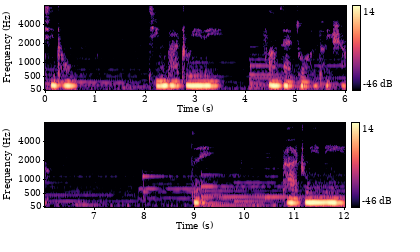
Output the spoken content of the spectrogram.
慢的呼吸中，请把注意力放在左腿上。对，把注意力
